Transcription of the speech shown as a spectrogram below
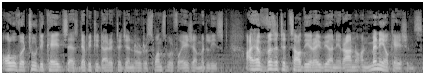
over two decades as Deputy Director General responsible for Asia Middle East. I have visited Saudi Arabia and Iran on many occasions.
